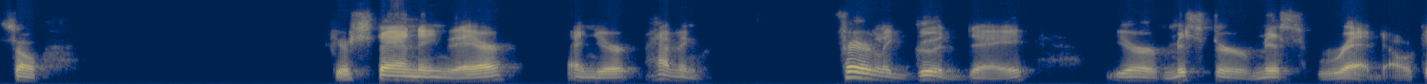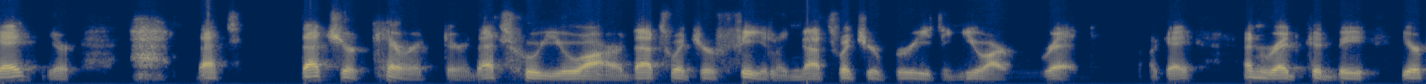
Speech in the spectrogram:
So if you're standing there and you're having fairly good day, you're Mr. Miss Red, okay? You're that's that's your character. That's who you are. That's what you're feeling. That's what you're breathing. You are red. Okay. And red could be you're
